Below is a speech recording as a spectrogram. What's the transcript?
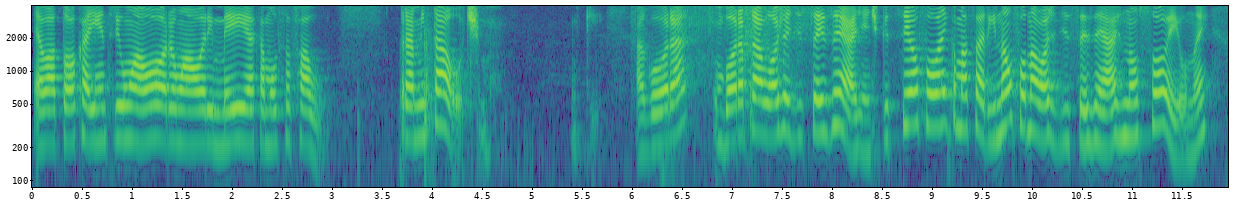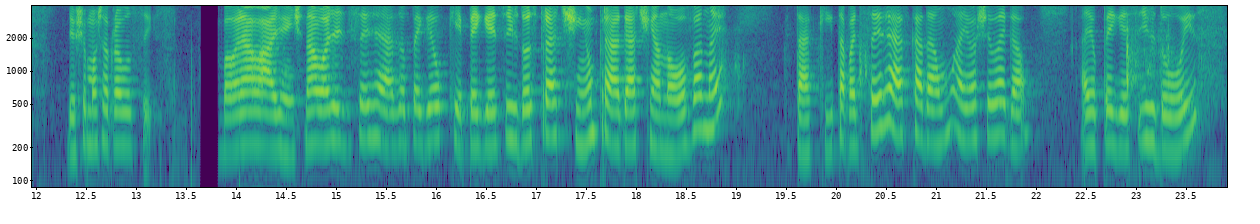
Ela toca aí entre uma hora, uma hora e meia, que a moça falou. Pra mim tá ótimo. Aqui. Agora, bora pra loja de seis reais, gente. Que se eu for lá em Camaçari e não for na loja de seis reais, não sou eu, né? Deixa eu mostrar pra vocês. Bora lá, gente. Na loja de seis reais eu peguei o quê? Peguei esses dois pratinhos pra gatinha nova, né? Tá aqui, tava de seis reais cada um, aí eu achei legal. Aí eu peguei esses dois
